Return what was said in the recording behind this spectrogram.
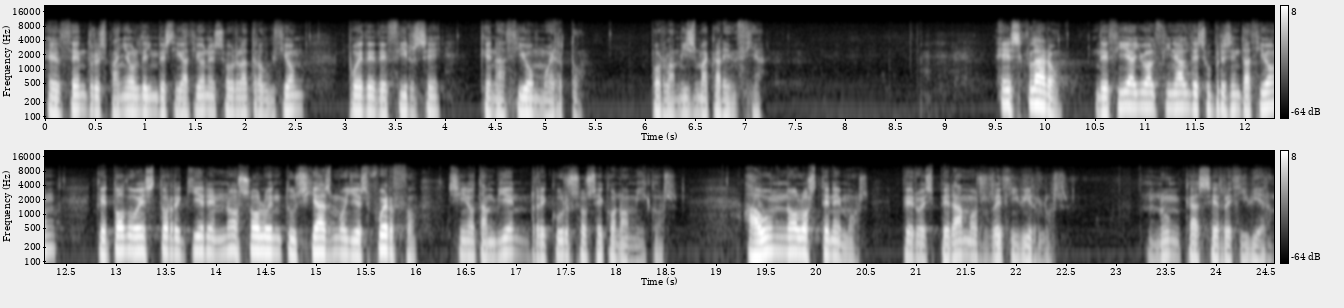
el Centro Español de Investigaciones sobre la Traducción puede decirse que nació muerto por la misma carencia. Es claro, decía yo al final de su presentación, que todo esto requiere no solo entusiasmo y esfuerzo, sino también recursos económicos. Aún no los tenemos, pero esperamos recibirlos. Nunca se recibieron.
